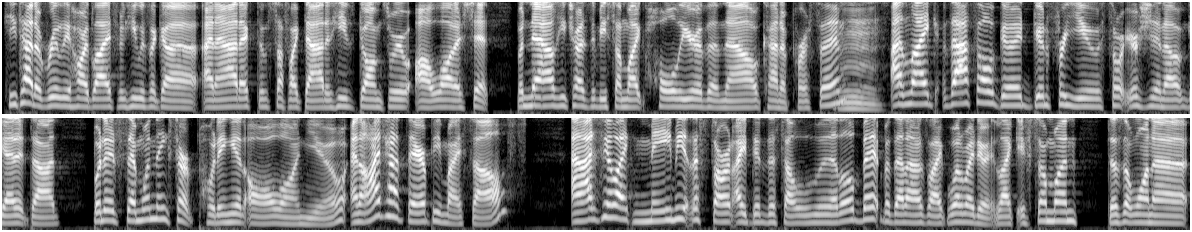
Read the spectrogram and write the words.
he's had a really hard life, and he was like a an addict and stuff like that, and he's gone through a lot of shit. But now he tries to be some like holier than thou kind of person, hmm. and like that's all good, good for you. Sort your shit out, get it done. But it's then when they start putting it all on you, and I've had therapy myself. And I feel like maybe at the start I did this a little bit, but then I was like, what am I doing? Like, if someone doesn't want to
